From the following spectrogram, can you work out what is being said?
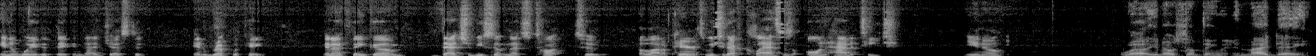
in a way that they can digest it and replicate. And I think um, that should be something that's taught to a lot of parents. We should have classes on how to teach. You know, Well, you know something. In my day,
